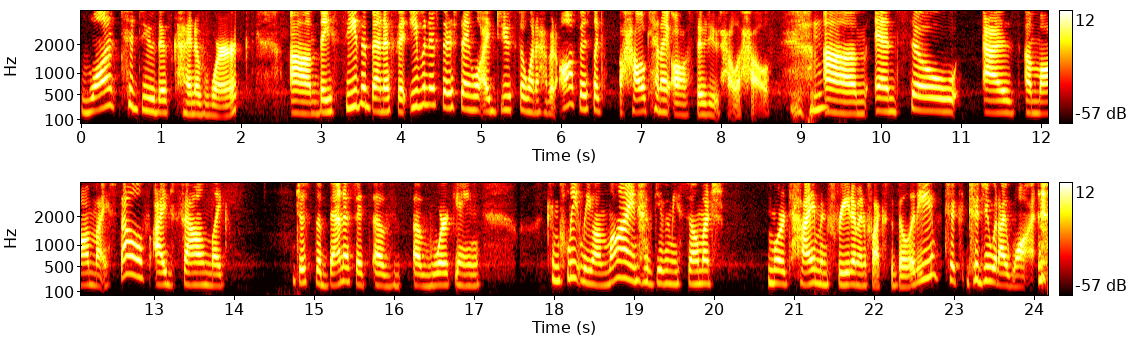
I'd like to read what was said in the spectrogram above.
want to do this kind of work. Um, they see the benefit even if they're saying well i do still want to have an office like how can i also do telehealth? Mhm. um, and so as a mom myself i found like just the benefits of of working completely online have given me so much more time and freedom and flexibility to to do what I want.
